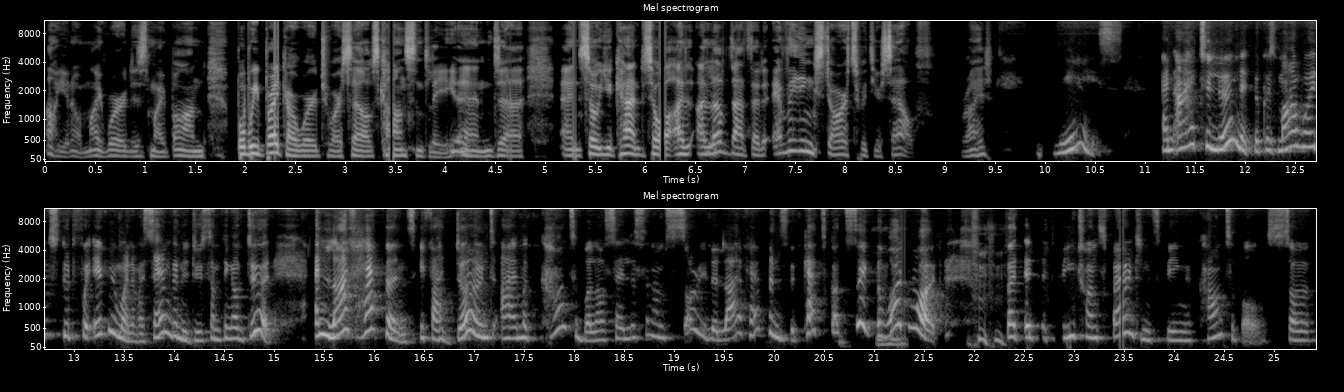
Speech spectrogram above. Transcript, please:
"Oh, you know, my word is my bond," but we break our word to ourselves constantly, Yes, and uh, and so you can't. So I I love that that everything starts with yourself, right? Yes. And I had to learn that because my word's good for everyone. If I say I'm going to do something, I'll do it. And life happens. If I don't, I'm accountable. I'll say, listen, I'm sorry, the life happens. The cat's got sick, the what hmm what. But it, it's being transparent and it's being accountable. So,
